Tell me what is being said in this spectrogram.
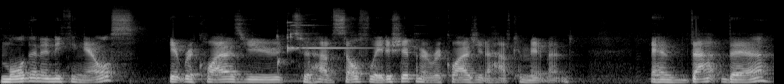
more than anything else, it requires you to have self leadership and it requires you to have commitment. And that there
